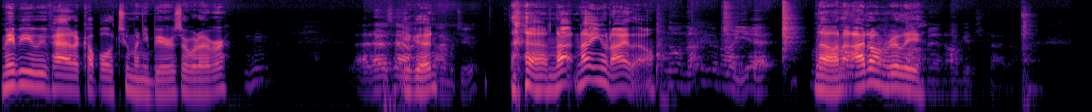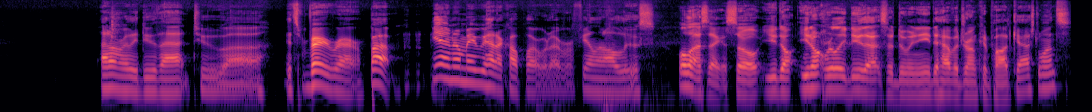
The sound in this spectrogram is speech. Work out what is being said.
Maybe we've had a couple of too many beers or whatever. That has happened a good? time or two. not not you and I though. No, not you not yet. No, and I don't really I'll get you tied on. I don't really do that to uh it's very rare. But yeah, no, maybe we had a couple or whatever, feeling all loose. Hold on a second. So you don't you don't really do that. So do we need to have a drunken podcast once?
